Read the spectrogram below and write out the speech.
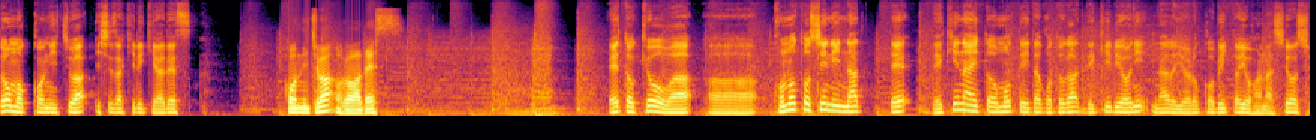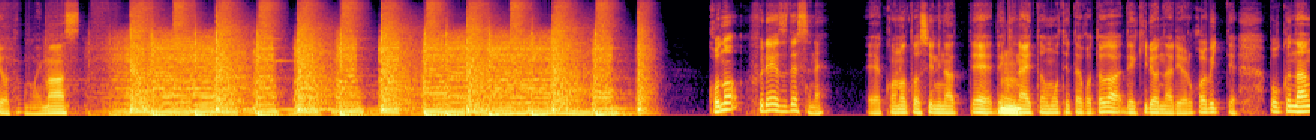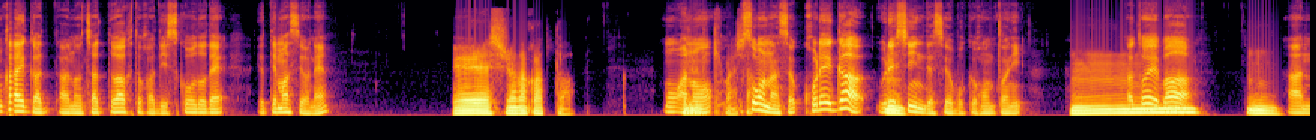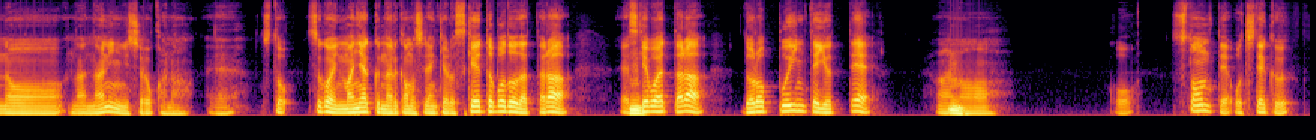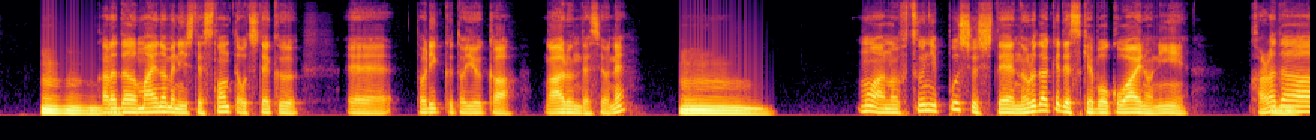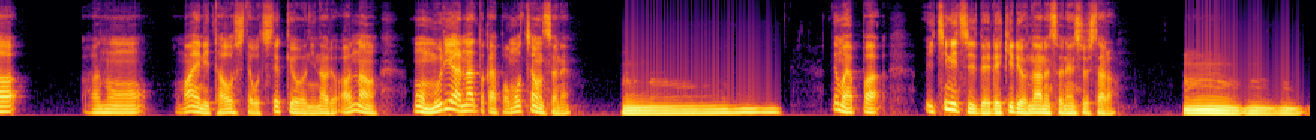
どうもこんにちは。石崎力也です。こんにちは、小川です。えっと今日はあーこの年になってできないと思っていたことができるようになる喜びというお話をしようと思います。このフレーズですね、えーこの年になってできないと思っていたことができるようになる喜びって、僕何回かあの Chatwork とか Discord で言ってますよねえー、知らなかった。もうあのそうなんですよ。これが嬉しいんですよ、僕本当に。例えば、うん。あのーな何にしようかな、えーちょっとすごいマニアックになるかもしれんけどスケートボードだったら、スケボーやったら、ドロップインって言ってあのーこうストンって落ちてく。うんうんうん。体を前のめりにしてストンって落ちてく、えートリックというかがあるんですよねあの普通にプッシュして乗るだけでスケボー怖いのに体、あの前に倒して落ちてくようになる。あんなんもう無理やなとかやっぱ思っちゃうんですよね。でもやっぱ1日でできるようになるんですよ練習したら。うんうん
